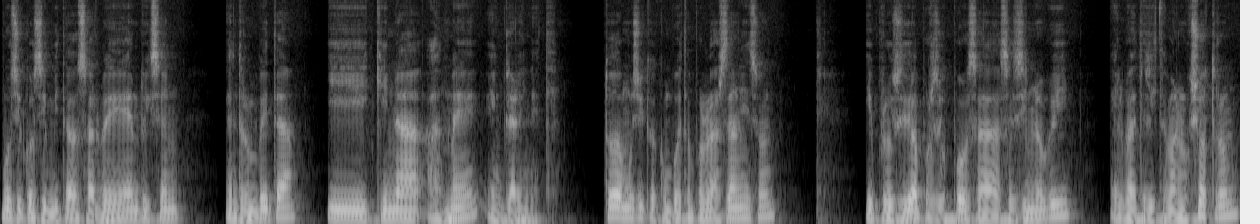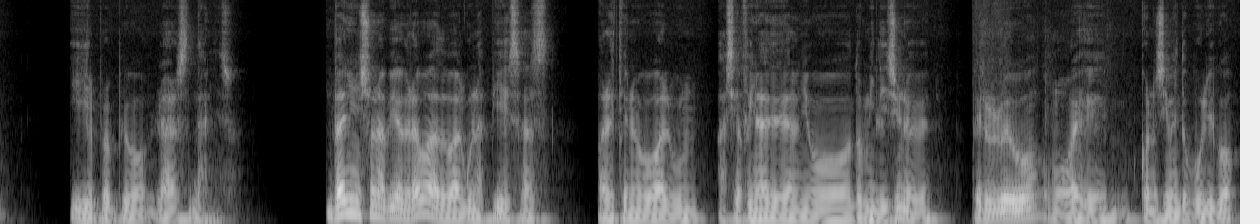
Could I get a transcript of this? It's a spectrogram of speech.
músicos invitados Arve Henriksen en trompeta y Kina Ahme en clarinete. Toda música compuesta por Lars Danielson y producida por su esposa Cecile Lobby, el baterista Magnus Ostrom y el propio Lars Danielson. Danielson había grabado algunas piezas para este nuevo álbum hacia finales del año 2019, pero luego, como es de conocimiento público,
